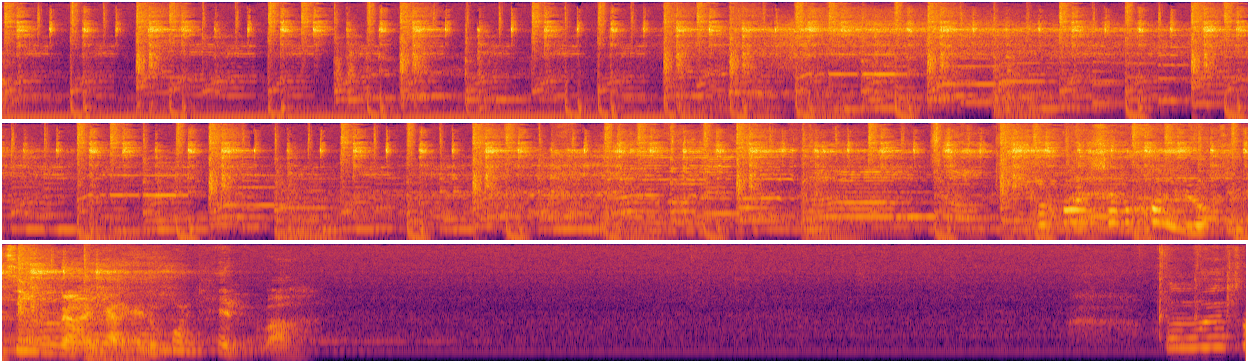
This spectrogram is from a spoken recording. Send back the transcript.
กทุกคนฉันขนลุกจริงๆนะอยากให้ทุกคนเห็นว่ะโอ้ยจ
